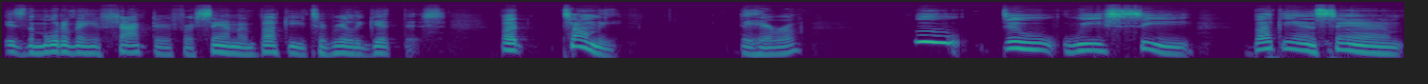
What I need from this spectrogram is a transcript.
is the motivating factor for Sam and Bucky to really get this. But tell me, the hero, who do we see Bucky and Sam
